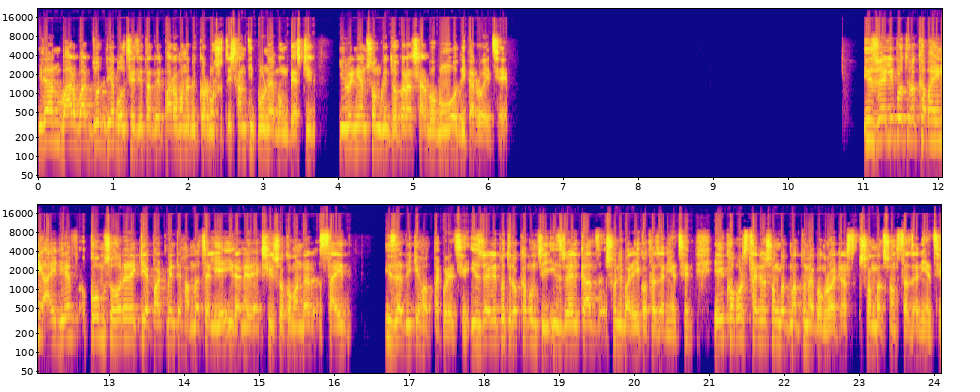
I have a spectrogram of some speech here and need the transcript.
ইরান বারবার জোর দিয়ে বলছে যে তাদের পারমাণবিক কর্মসূচি শান্তিপূর্ণ এবং দেশটির ইউরেনিয়াম সমৃদ্ধ করার সার্বভৌম অধিকার রয়েছে। ইসরায়েলি প্রতিরক্ষা বাহিনী আইডিএফ কোম শহরের একটি অ্যাপার্টমেন্টে হামলা চালিয়ে ইরানের এক শীর্ষ কমান্ডার সাইদ ইজাদিকে হত্যা করেছে। ইসরায়েলের প্রতিরক্ষা মন্ত্রী ইসরায়েল কাজ শনিবার এই কথা জানিয়েছেন। এই খবর স্থানীয় সংবাদ মাধ্যম এবং রয়টার্স সংবাদ সংস্থা জানিয়েছে।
